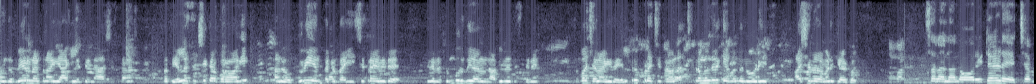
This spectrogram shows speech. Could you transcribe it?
ಒಂದು ಮೇರು ನಟನಾಗಿ ಆಗಲಿ ಅಂತ ಹೇಳಿ ಆಶಿಸ್ತಾನೆ. ಮತ್ತು ಎಲ್ಲ ಶಿಕ್ಷಕರ ಪರವಾಗಿ ನಾನು ಗುರಿ ಅಂತಕ್ಕಂಥ ಈ ಚಿತ್ರ ಏನಿದೆ, ಇದನ್ನು ತುಂಬ ಹೃದಯ ಅಭಿನಂದಿಸ್ತೇನೆ. ತುಂಬಾ ಚೆನ್ನಾಗಿದೆ. ಎಲ್ಲರೂ ಕೂಡ ಚಿತ್ರವನ್ನ ಚಿತ್ರಮಂದಿರಕ್ಕೆ ಬಂದು ನೋಡಿ ಆಶೀರ್ವಾದ ಮಾಡಿ ಕೇಳ್ಕೊಳ್ತೀವಿ. ಸರ್, ನಾನು ರಿಟೈರ್ಡ್ ಎಚ್ ಎಂ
